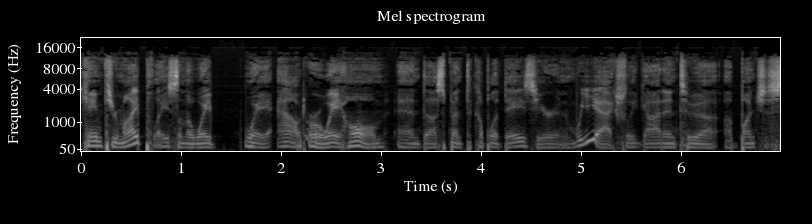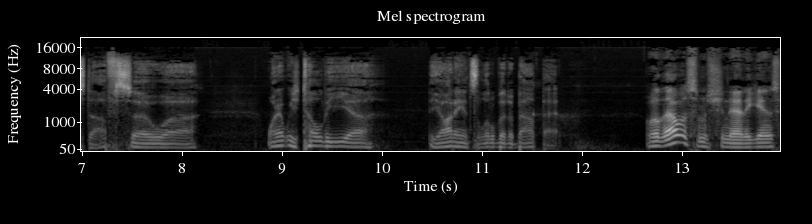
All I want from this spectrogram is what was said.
came through my place on the way way out or way home and uh, spent a couple of days here. And we actually got into a, a bunch of stuff. So uh, why don't we tell the the audience a little bit about that? Well, that was some shenanigans.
